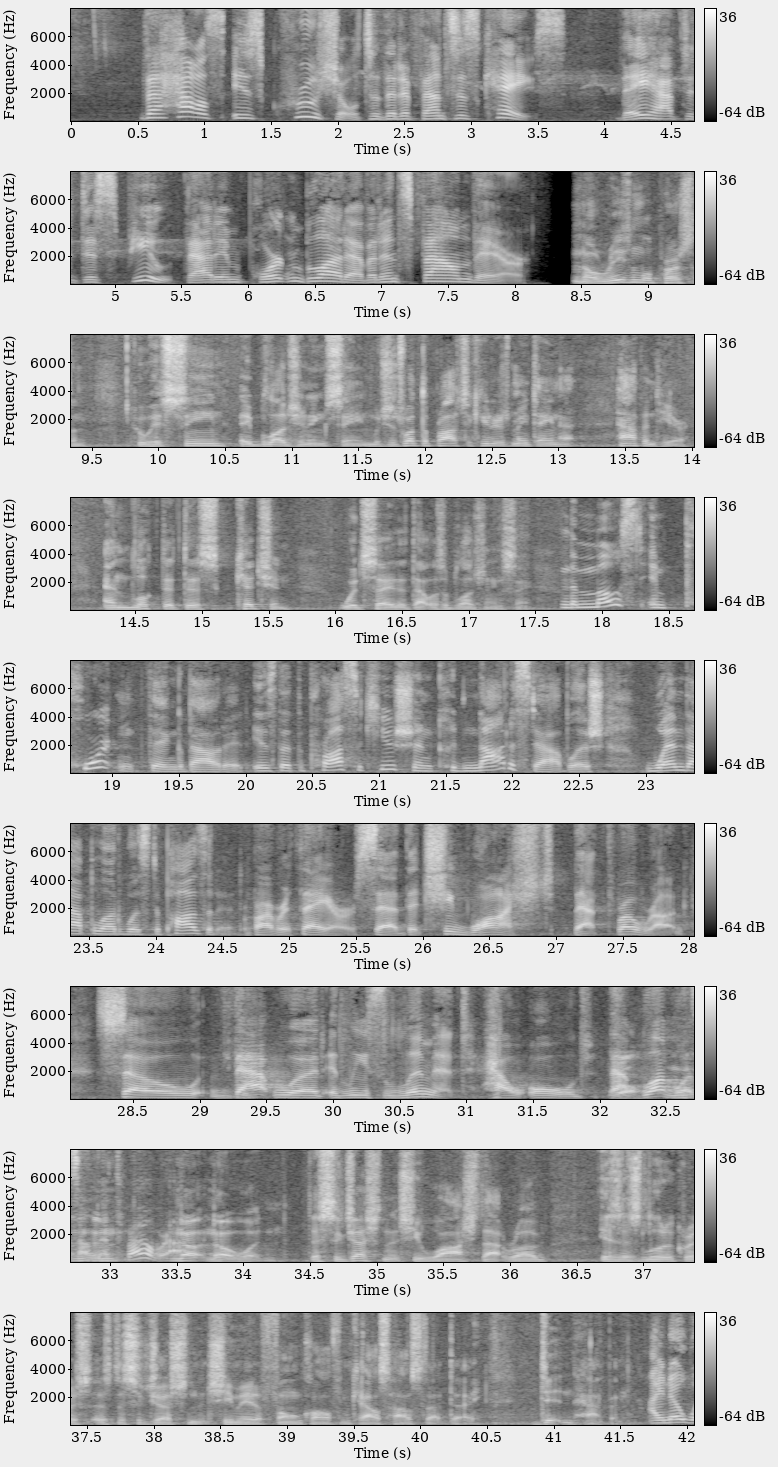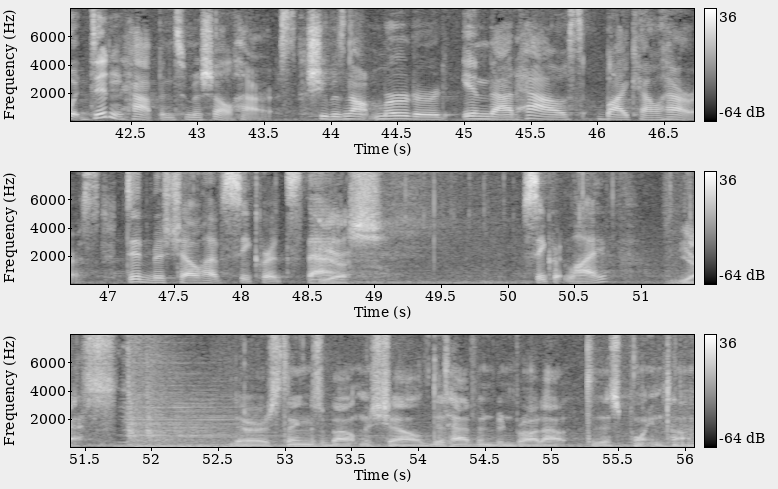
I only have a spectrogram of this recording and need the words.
The house is crucial to the defense's case. They have to dispute that important blood evidence found there. No reasonable person who has seen a bludgeoning scene, which is what the prosecutors maintain ha- happened here, and looked at this kitchen would say that that was a bludgeoning scene. The most important thing about it is that the prosecution could not establish when that blood was deposited. Barbara Thayer said that she washed that throw rug. So that would at least limit how old that Well, blood was on the throw rug. No, no, it wouldn't. The suggestion that she washed that rug is as ludicrous as the suggestion that she made a phone call from Cal's house that day. Didn't happen. I know what didn't happen to Michelle Harris. She was not murdered in that house by Cal Harris. Did Michelle have secrets that Yes, secret life? yes. There's things about Michelle that haven't been brought out to this point in time.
